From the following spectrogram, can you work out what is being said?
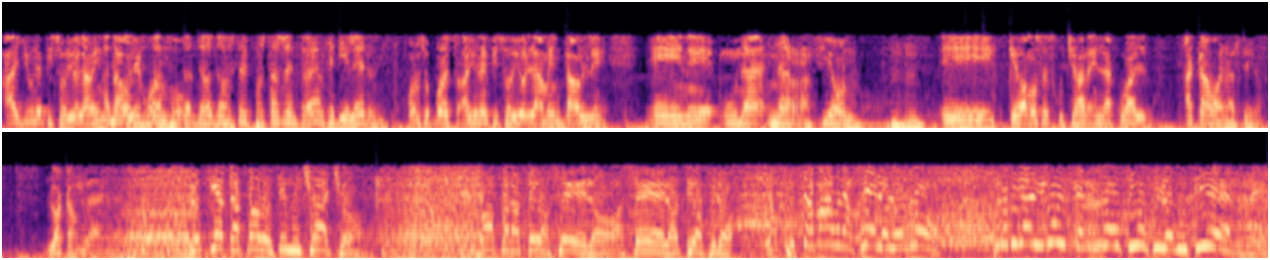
hay un episodio Ah, no, lamentable, Juanjo. donde dos, dos o tres postazos entraran sería el héroe. Por supuesto, hay un episodio lamentable en eh, una narración eh, que vamos a escuchar en la cual acaban al Teo. Lo acaban. Lo que ha tapado este muchacho. Va para Teo Acelo, Acelo, Teófilo. La puta madre Acelo lo erró. Pero mira el gol que erró Teófilo Gutiérrez.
